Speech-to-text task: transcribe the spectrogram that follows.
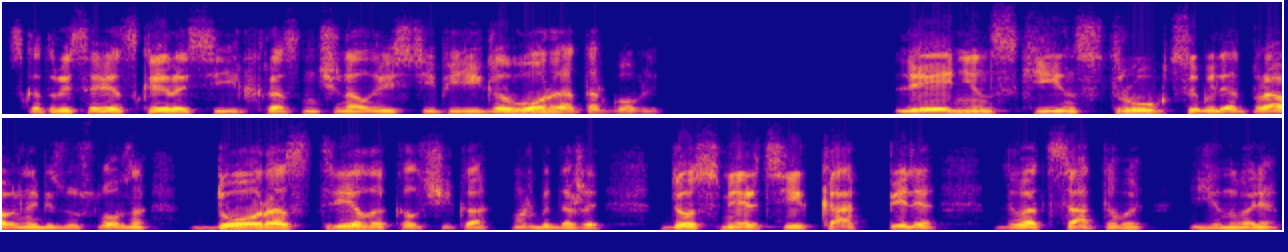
с которой советская Россия как раз начинала вести переговоры о торговле. Ленинские инструкции были отправлены, безусловно, до расстрела Колчака, может быть, даже до смерти Каппеля 20 января.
